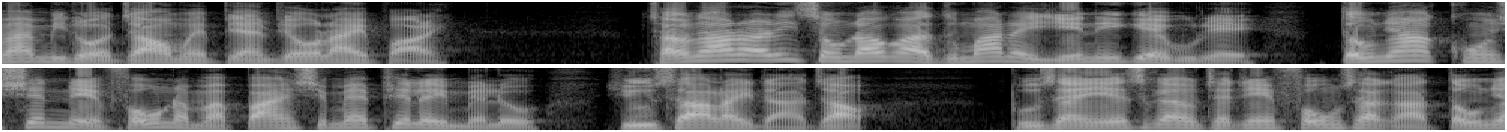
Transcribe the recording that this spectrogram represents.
မှတ်မိတော့ကြောင်းပဲပြန်ပြောလိုက်ပါတယ်ချောင်ကြတော့အဲ့ဒီစုံတော့ကသူမနဲ့ရင်းနှီးခဲ့ဘူးတဲ့တုံညခွန်ရှစ်နှစ်ဖုန်းနံပါတ်ပိုင်ရှင်မဲ့ဖြစ်လိမ့်မယ်လို့ယူဆလိုက်တာကြောင့် ဘူဆန်ရဲစကန်ချက်ချင်းဖုန်းဆက်ကတုံည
